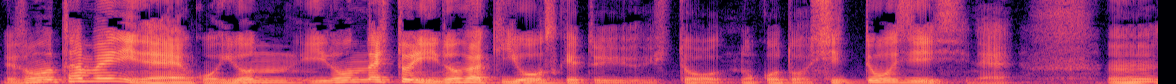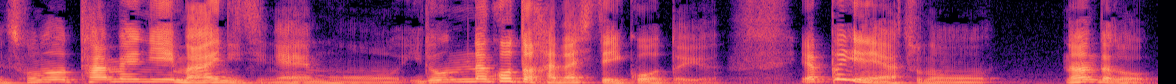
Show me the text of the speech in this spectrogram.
で、そのためにね、こう、いろん、いろんな人に井垣陽介という人のことを知ってほしいしね。うん、そのために毎日ね、もう、いろんなこと話していこうという。やっぱりね、その、なんだろ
